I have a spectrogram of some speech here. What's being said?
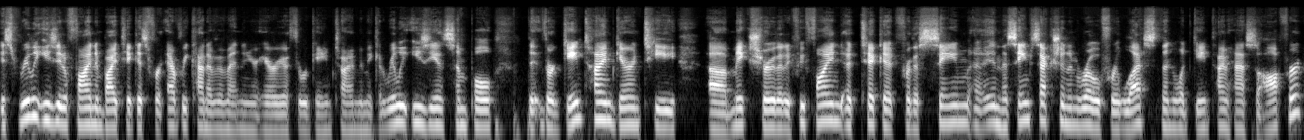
It's really easy to find and buy tickets for every kind of event in your area through Game Time. They make it really easy and simple. Their Game Time guarantee uh, makes sure that if you find a ticket for the same uh, in the same section and row for less than what Game Time has to offer,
